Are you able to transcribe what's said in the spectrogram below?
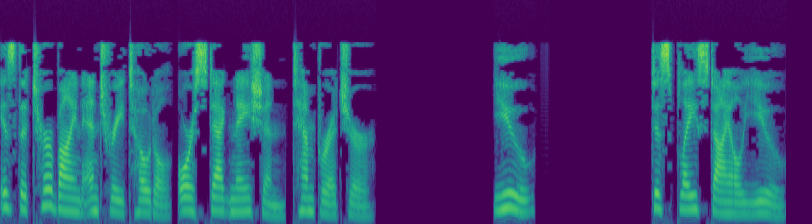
is the turbine entry total or stagnation temperature U. Display style U.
